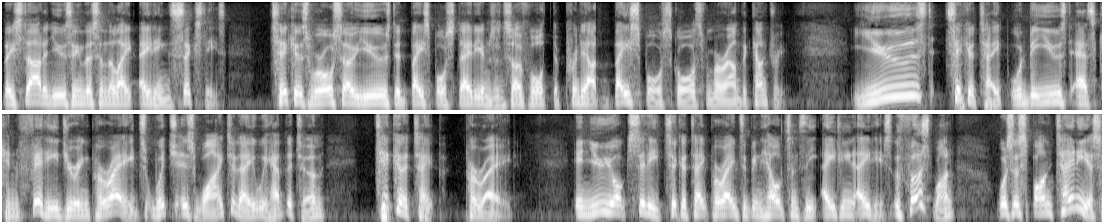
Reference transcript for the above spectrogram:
They started using this in the late 1860s. Tickers were also used at baseball stadiums and so forth to print out baseball scores from around the country. Used ticker tape would be used as confetti during parades, which is why today we have the term ticker tape parade. In New York City, ticker tape parades have been held since the 1880s. The first one was a spontaneous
